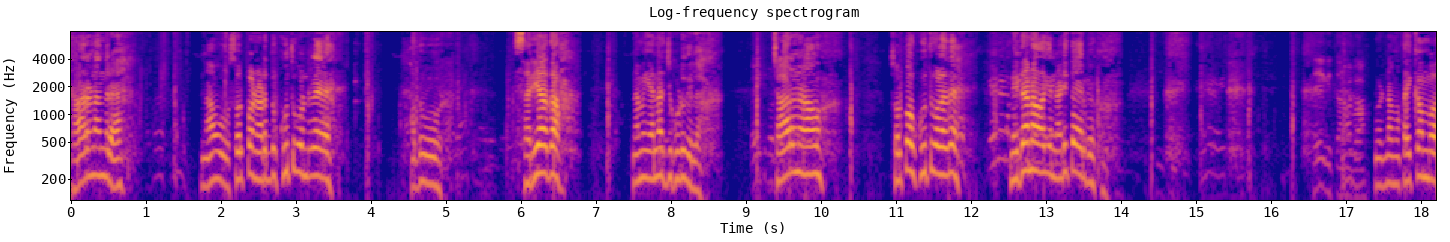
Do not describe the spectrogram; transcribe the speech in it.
ಚಾರಣ ಅಂದರೆ ನಾವು ಸ್ವಲ್ಪ ನಡೆದು ಕೂತ್ಕೊಂಡ್ರೆ ಅದು ಸರಿಯಾದ ನಮಗೆ ಎನರ್ಜಿ ಕೊಡುವುದಿಲ್ಲ. ಚಾರಣ ನಾವು ಸ್ವಲ್ಪ ಕೂತ್ಕೊಳ್ಳದೆ ನಿಧಾನವಾಗಿ ನಡೀತಾ ಇರಬೇಕು. ನೋಡಿ ನಮ್ಮ ಕೈಕಂಬ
